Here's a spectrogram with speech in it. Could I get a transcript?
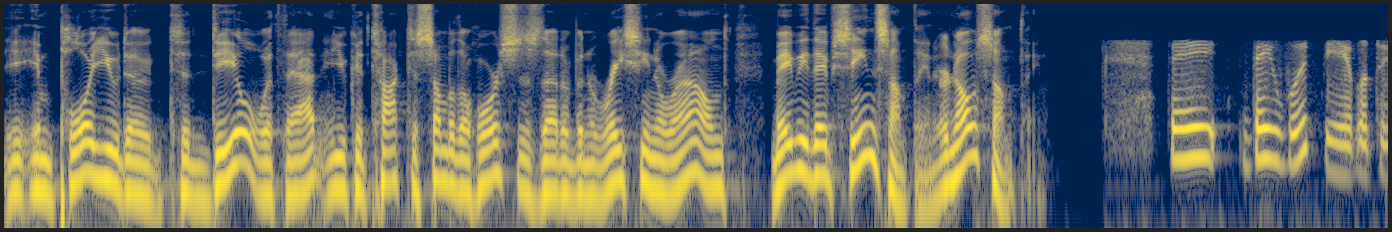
employ you to to deal with that. You could talk to some of the horses that have been racing around. Maybe they've seen something or know something. They they would be able to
